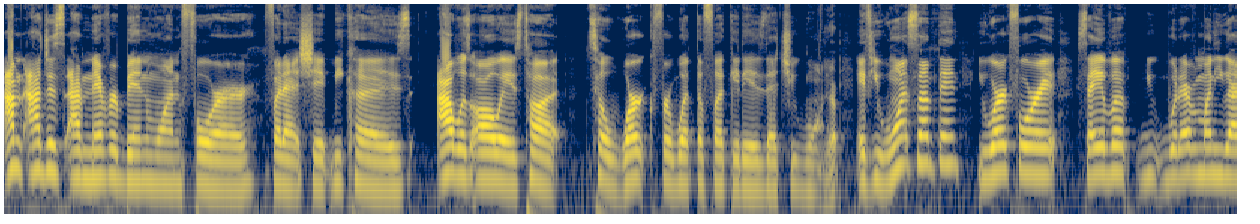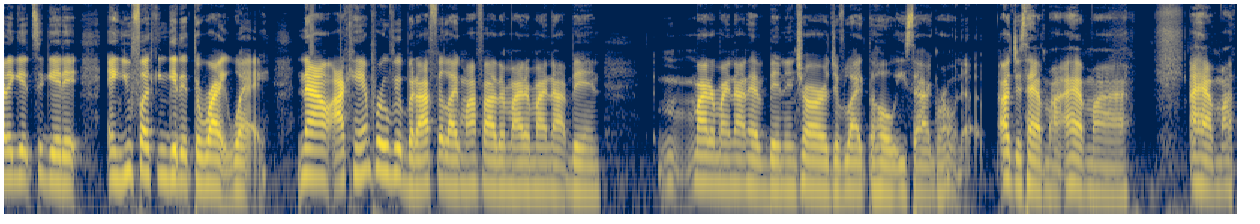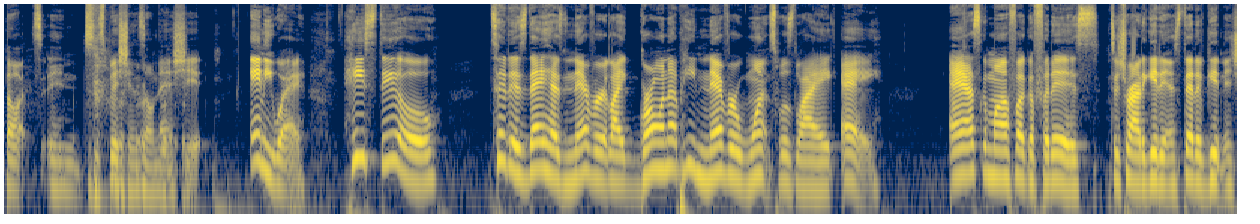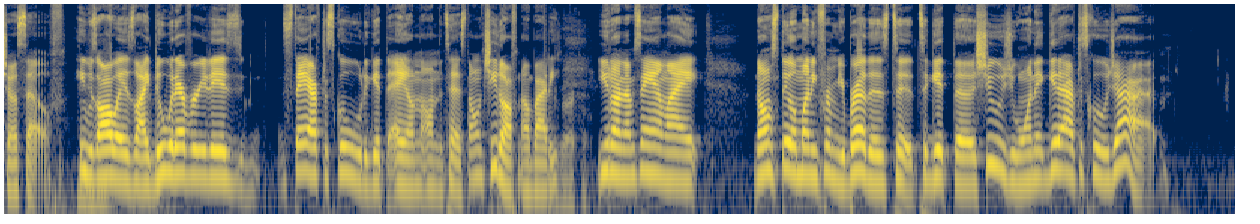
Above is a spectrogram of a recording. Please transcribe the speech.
I'm I just I've never been one for for that shit because I was always taught to work for what the fuck it is that you want. Yep. If you want something, you work for it, save up you whatever money you got to get to get it and you fucking get it the right way. Now, I can't prove it, but I feel like my father might or might not been might or might not have been in charge of like the whole east side growing up. I just have my I have my I have my thoughts and suspicions on that shit. Anyway, he still to this day has never like growing up he never once was like, "Hey, ask a motherfucker for this to try to get it instead of getting it yourself." He was mm-hmm. always like, "Do whatever it is, stay after school to get the A on on the test. Don't cheat off nobody." Exactly. You know what I'm saying? Like don't steal money from your brothers to to get the shoes you wanted. Get an after school job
